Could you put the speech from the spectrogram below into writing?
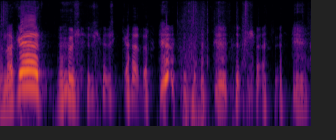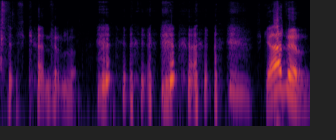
انخنقت مش قادر. مش قادر. مش قادر له. مش قادر.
